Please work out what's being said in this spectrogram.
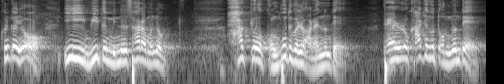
그러니까요, 이 믿음 있는 사람은요, 학교 공부도 별로 안 했는데, 별로 가진 것도 없는데,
